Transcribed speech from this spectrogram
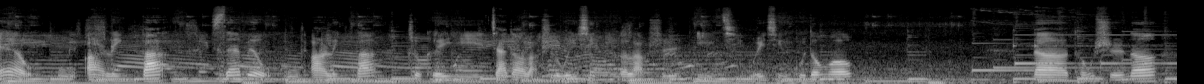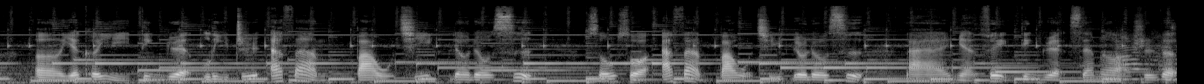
L 五二零八，Samuel 五二零八就可以加到老师的微信，和老师一起微信互动哦。那同时呢，呃，也可以订阅荔枝 FM 八五七六六四，搜索 FM 八五七六六四。来免费订阅 Samuel 老师的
